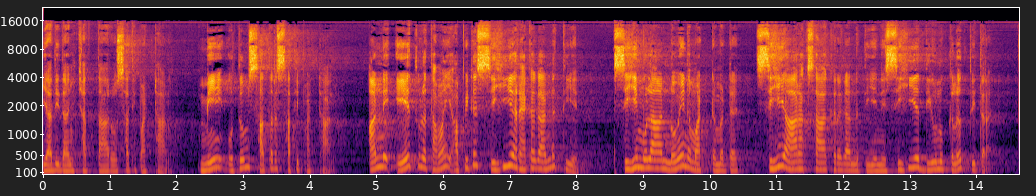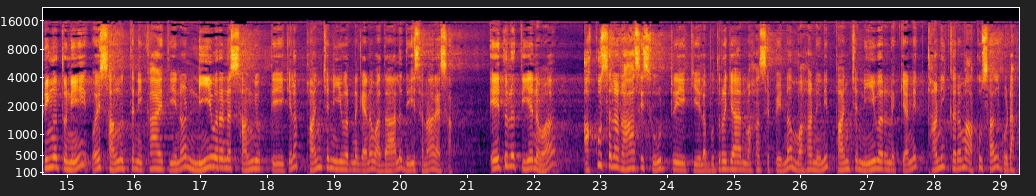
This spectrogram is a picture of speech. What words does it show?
යදිදං චත්තාරෝ සතිපට්ඨාන. මේ උතුම් සතර සතිපට්ඨාන. අන්න ඒ තුළ තමයි අපිට සිහිය රැකගන්න තියෙන්. සිහිමුලා නොවෙන මට්ටමට සිහි ආරක්ෂා කරගන්න තියෙන්නේ සිහිය දියුණු කළොත් විතරයි. පිංහතුනේ ඔය සංයුත්ත නිකාය තියෙනවා නීවරණ සංයුක්තය කියලා පංච නීවරණ ගැන වදාළ දේශනා රැසක්. ඒ තුළ තියෙනවා අකුසල රාසි සූත්‍රයේ කියලා බුදුරජාණන් වහන්සේ පෙන්න මහනෙන පංච නීවරණ කියන්නේ තනි කරම අකුසල් ගොඩක්.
